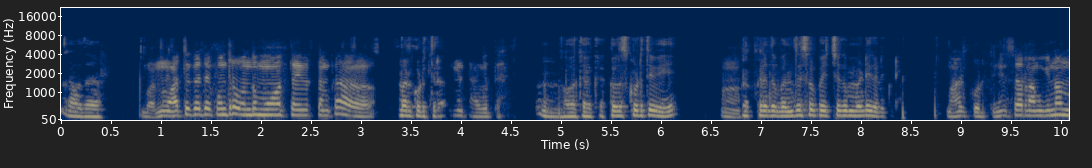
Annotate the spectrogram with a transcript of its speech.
ಹೌದಾ? ಒಂದು ಮಾತುಕತೆ ಕುಂತ್ರೆ ಒಂದು ಮೂವತ್ತೈದು ತನಕ ಮಾಡ್ಕೊಡ್ತೀರಾ? payment ಆಗುತ್ತೆ. ಹ್ಮ್ ಓಕೆ ಓಕೆ ಕಳ್ಸ್ಕೊಡ್ತೀವಿ. ಹ್ಮ್. ಕಡೆಯಿಂದ ಬಂದ್ರೆ ಸ್ವಲ್ಪ ಹೆಚ್ಚು ಕಮ್ಮಿ ಮಾಡಿ ಗಾಡಿ ಕೊಡಿ. ಮಾಡ್ಕೊಡ್ತೀನಿ. ಸರ್ ನಮ್ಗೆ ಇನ್ನೊಂದು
